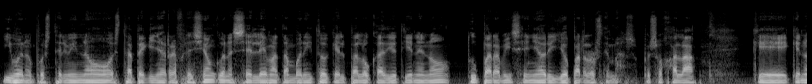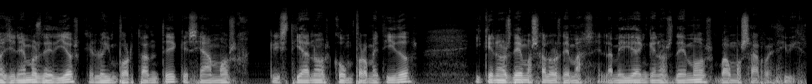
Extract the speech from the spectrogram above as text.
Y bueno, pues termino esta pequeña reflexión con ese lema tan bonito que el Palocadio tiene, ¿no? Tú para mí, Señor, y yo para los demás. Pues ojalá que, que nos llenemos de Dios, que es lo importante, que seamos cristianos comprometidos y que nos demos a los demás. En la medida en que nos demos, vamos a recibir.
